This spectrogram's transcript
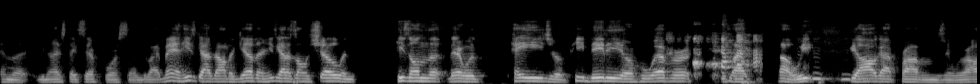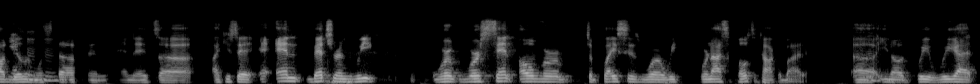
in the United States Air Force and be like, man, he's got it all together. And he's got his own show, and he's on the there with Paige or P Diddy or whoever. It's like, no, we we all got problems and we're all dealing with Mhm. stuff and and it's uh like you said and veterans we we're we're sent over to places where we we're not supposed to talk about it uh you know we we got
